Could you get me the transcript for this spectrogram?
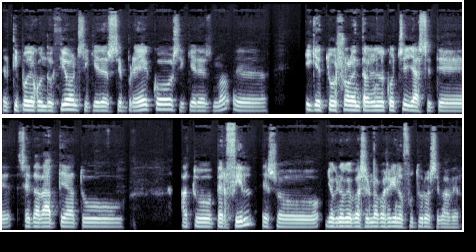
el tipo de conducción, si quieres siempre eco, si quieres, ¿no? Eh, y que tú solo entras en el coche ya se te, se te adapte a tu, a tu perfil, eso yo creo que va a ser una cosa que en el futuro se va a ver.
